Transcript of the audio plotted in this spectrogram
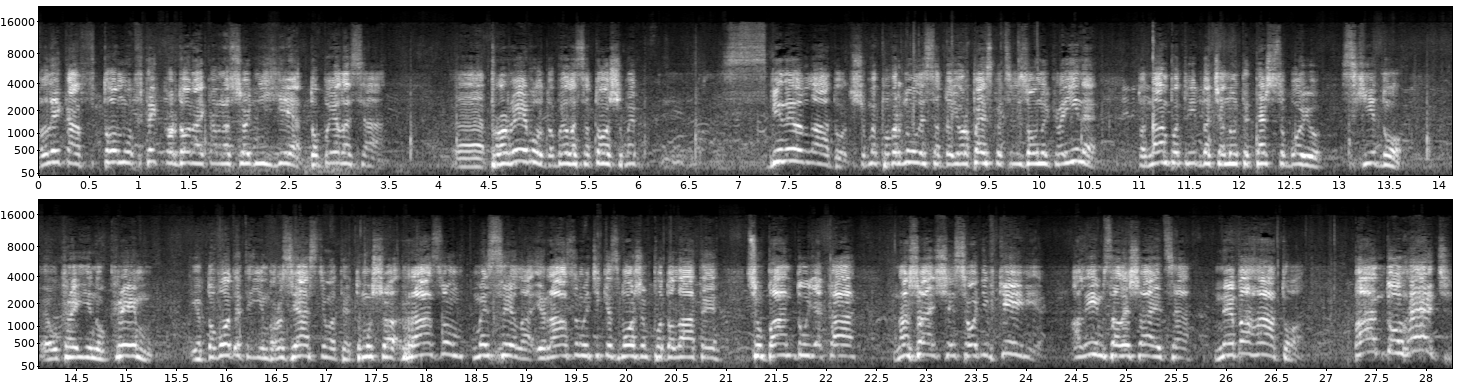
велика в тому, в тих кордонах, яка в нас сьогодні є, добилася е, прориву, добилася того, що ми змінили владу, щоб ми повернулися до європейської цивілізованої країни, то нам потрібно тягнути теж з собою східну е, Україну, Крим. І доводити їм, роз'яснювати, тому що разом ми сила, і разом ми тільки зможемо подолати цю банду, яка, на жаль, ще сьогодні в Києві, але їм залишається небагато. Банду геть!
